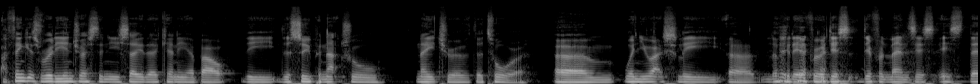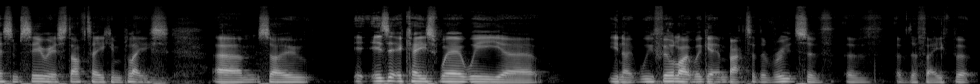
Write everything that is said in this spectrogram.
I think it's really interesting you say there, Kenny, about the the supernatural nature of the Torah. Um, when you actually uh, look at it through a dis- different lens, it's, it's, there's some serious stuff taking place. Um, so, is it a case where we, uh, you know, we feel like we're getting back to the roots of of, of the faith, but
